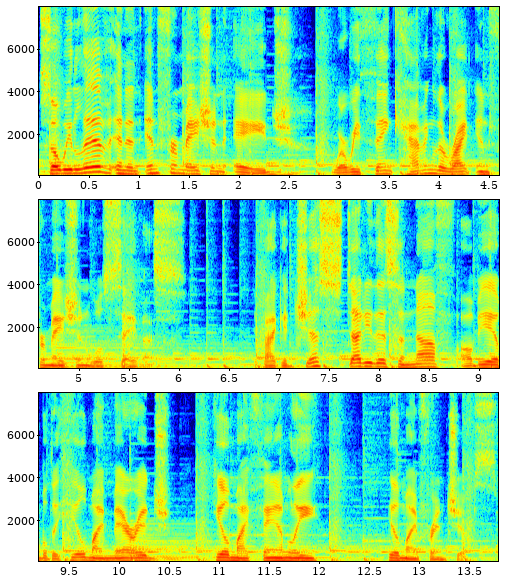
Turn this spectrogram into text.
So, we live in an information age where we think having the right information will save us. If I could just study this enough, I'll be able to heal my marriage, heal my family, heal my friendships.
